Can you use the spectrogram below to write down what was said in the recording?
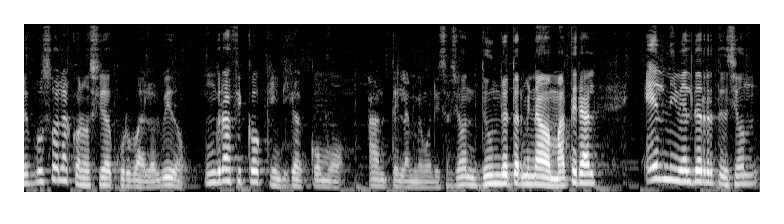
esbozó la conocida curva del olvido, un gráfico que indica cómo ante la memorización de un determinado material, el nivel de retención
